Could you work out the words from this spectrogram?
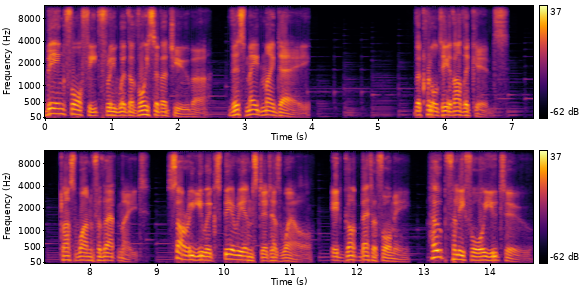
Being 4 feet 3 with the voice of a tuber. This made my day. The cruelty of other kids. Plus one for that mate. Sorry you experienced it as well. It got better for me. Hopefully for you too.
